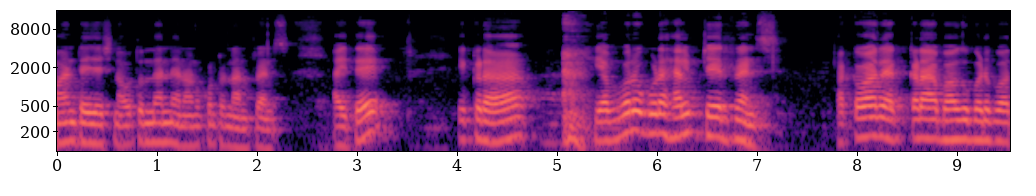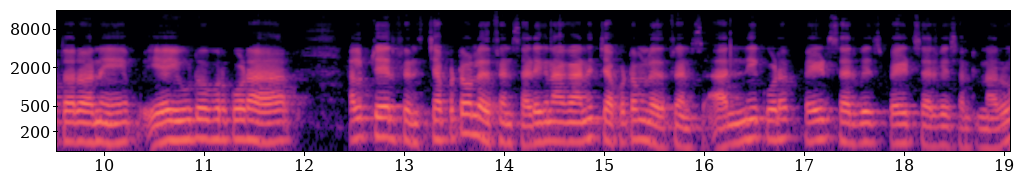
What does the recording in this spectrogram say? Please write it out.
మానిటైజేషన్ అవుతుందని నేను అనుకుంటున్నాను ఫ్రెండ్స్. అయితే ఇక్కడ ఎవ్వరూ కూడా హెల్ప్ చేయరు ఫ్రెండ్స్. పక్కవారు ఎక్కడ బాగుపడిపోతారో అని ఏ యూట్యూబర్ కూడా హెల్ప్ చేయరు ఫ్రెండ్స్. చెప్పటం లేదు ఫ్రెండ్స్. అడిగినా కానీ చెప్పటం లేదు ఫ్రెండ్స్. అన్నీ కూడా పెయిడ్ సర్వీస్ పెయిడ్ సర్వీస్ అంటున్నారు.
